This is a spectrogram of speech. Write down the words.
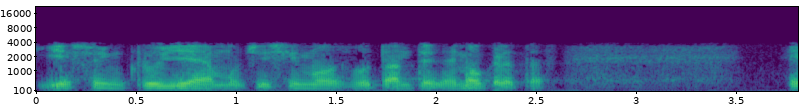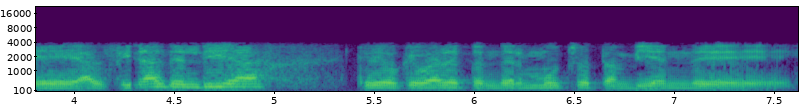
y eso incluye a muchísimos votantes demócratas. Eh, al final del día creo que va a depender mucho también de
